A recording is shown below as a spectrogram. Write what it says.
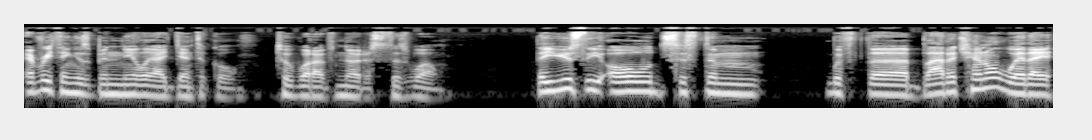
everything has been nearly identical to what I've noticed as well they use the old system with the bladder channel where they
